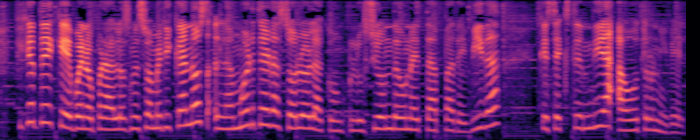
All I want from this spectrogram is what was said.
Fíjate que, bueno, para los mesoamericanos, la muerte era solo la conclusión de una etapa de vida que se extendía a otro nivel.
